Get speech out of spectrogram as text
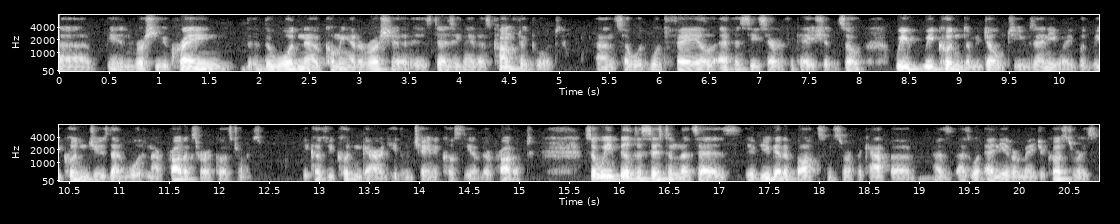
uh, in Russia Ukraine, the, the, wood now coming out of Russia is designated as conflict wood, and so it would fail FSC certification. So we we couldn't, and we don't use anyway, but we couldn't use that wood in our products for our customers because we couldn't guarantee them chain of custody of their product. So we built a system that says if you get a box from Smurfit Kappa, as as any of our major customers,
